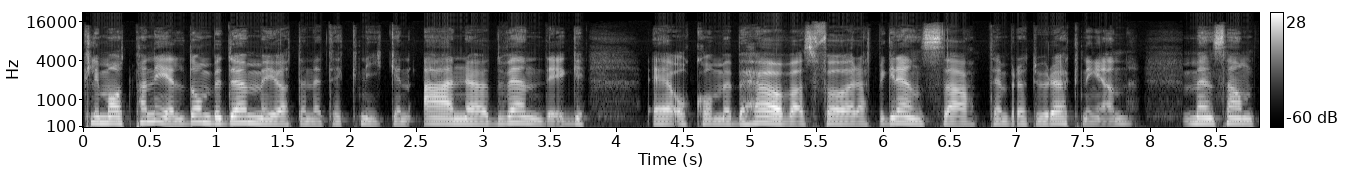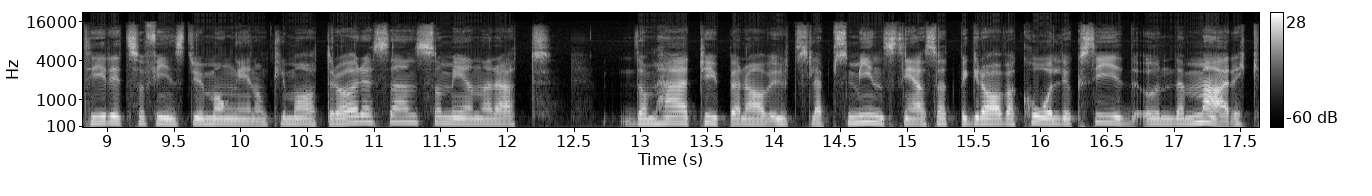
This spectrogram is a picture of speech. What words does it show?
klimatpanel de bedömer ju att den här tekniken är nödvändig eh, och kommer behövas för att begränsa temperaturökningen. Men samtidigt så finns det ju många inom klimatrörelsen som menar att de här typen av utsläppsminskningar, alltså att begrava koldioxid under mark,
